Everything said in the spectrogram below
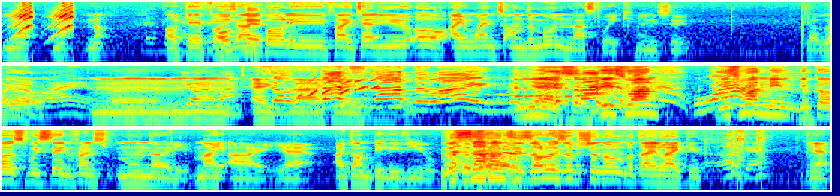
No. No. No. Okay. For Okay. example, if I tell you, "Oh, I went on the moon last week," and you say. A You're liar. lying. Mm, You're lying. So Exactly. that's not the lying. But Yes, this one. this one, like, this one means because we say in French, mon œil, my eye. Yeah, I don't believe you. The sound is always optional, but I like it. Okay. Yeah.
